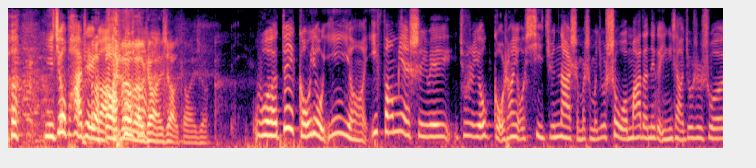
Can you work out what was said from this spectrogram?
你就怕这个？哦没有没有，开玩笑开玩笑。我对狗有阴影，一方面是因为就是有狗上有细菌呐、什么什么，就受我妈的那个影响，就是说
